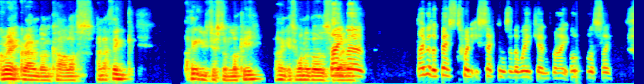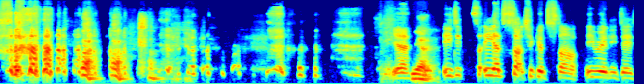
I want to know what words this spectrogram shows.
great ground on Carlos, and I think I think he was just unlucky. I think it's one of those. they where- were they were the best twenty seconds of the weekend, mate. Honestly. yeah, yeah, he did. He had such a good start. He really did.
